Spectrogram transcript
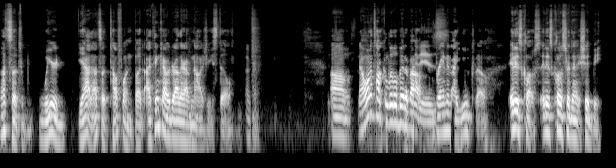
that's such a weird. Yeah, that's a tough one. But I think I would rather have Najee still. Okay. Um, now I want to talk a little bit about It is. Brandon Aiyuk, though. It is close. It is closer than it should be.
